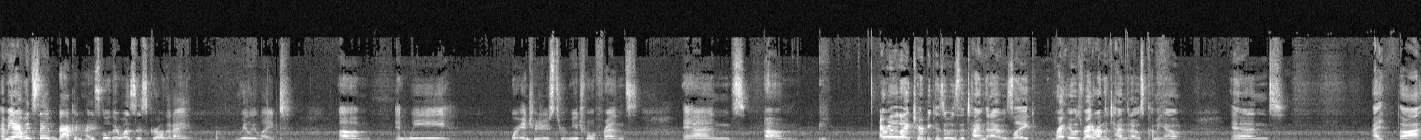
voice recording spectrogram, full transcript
I mean, I would say back in high school there was this girl that I really liked, um, and we were introduced through mutual friends, and um, I really liked her because it was the time that I was like right. It was right around the time that I was coming out, and I thought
